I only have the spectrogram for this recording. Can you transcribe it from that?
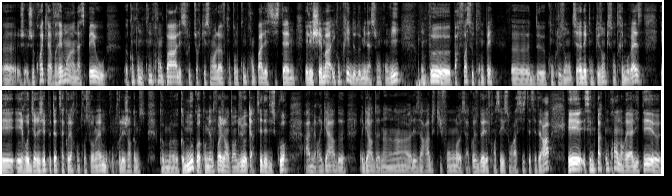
je, je, crois qu'il y a vraiment un aspect où euh, quand on ne comprend pas les structures qui sont à l'œuvre, quand on ne comprend pas les systèmes et les schémas, y compris de domination qu'on vit, on peut euh, parfois se tromper. Euh, de conclusions, tirer des conclusions qui sont très mauvaises et, rediriger peut-être sa colère contre soi-même ou contre les gens comme, comme, euh, comme nous. Quoi. Combien de fois j'ai entendu au quartier des discours Ah, mais regarde, regarde nanana, les Arabes, ce qu'ils font, c'est à cause d'eux, les Français, ils sont racistes, etc. Et c'est ne pas comprendre en réalité, euh,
